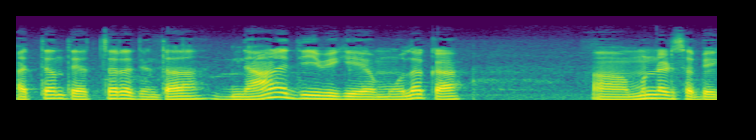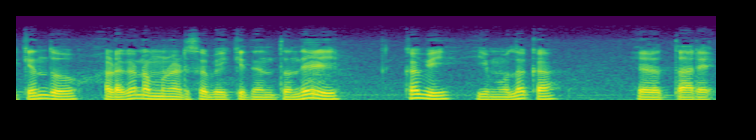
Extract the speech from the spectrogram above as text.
ಅತ್ಯಂತ ಎಚ್ಚರದಿಂದ ಜ್ಞಾನ ದೀವಿಗೆಯ ಮೂಲಕ ಮುನ್ನಡೆಸಬೇಕೆಂದು, ಹಡಗನ್ನು ಮುನ್ನಡೆಸಬೇಕಿದೆ ಅಂತಂದೇಳಿ ಕವಿ ಈ ಮೂಲಕ ಹೇಳುತ್ತಾರೆ.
